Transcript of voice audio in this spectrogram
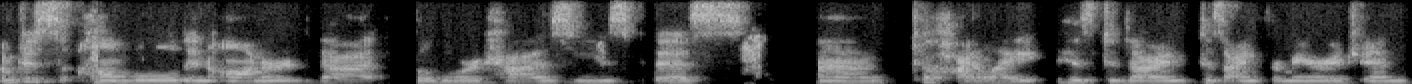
I'm just humbled and honored that the Lord has used this uh, to highlight His design design for marriage and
